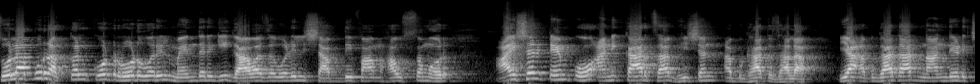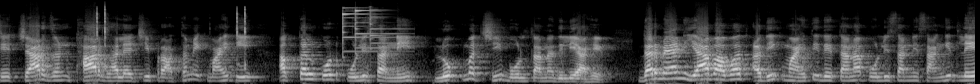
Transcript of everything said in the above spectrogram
सोलापूर अक्कलकोट रोडवरील मैंदर्गी गावाजवळील शाब्दी फार्म हाऊस समोर आयशर टेम्पो आणि कारचा भीषण अपघात झाला. या अपघातात नांदेडचे चार जण ठार झाल्याची प्राथमिक माहिती अक्कलकोट पोलिसांनी लोकमतशी बोलताना दिली आहे. दरम्यान याबाबत अधिक माहिती देताना पोलिसांनी सांगितले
